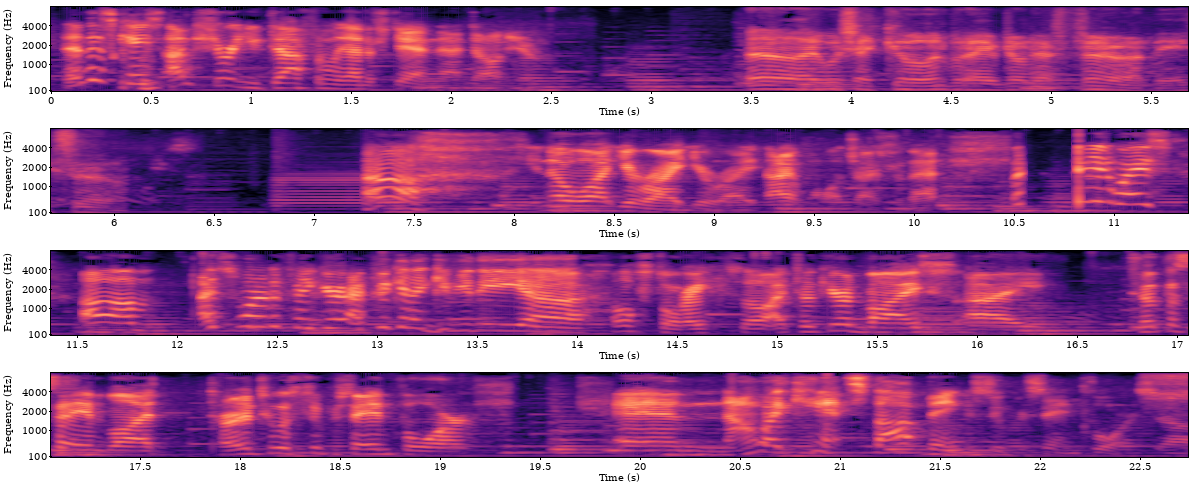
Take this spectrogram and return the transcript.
And in this case, I'm sure you definitely understand that, don't you? Oh, I wish I could, but I don't have fur on me, so. Oh, you know what? You're right. You're right. I apologize for that. But anyways, um, I just wanted to figure. I figured I'd give you the uh, whole story. So I took your advice. I took the Saiyan blood, turned into a Super Saiyan 4, and now I can't stop being a Super Saiyan 4. So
